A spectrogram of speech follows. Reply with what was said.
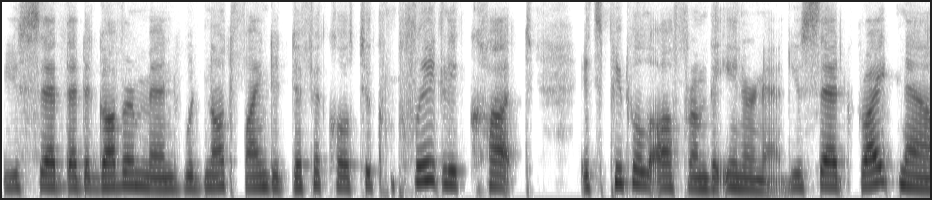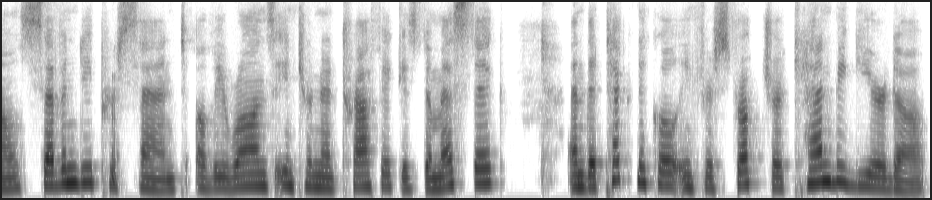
you said that the government would not find it difficult to completely cut its people off from the internet. You said right now, 70% of Iran's internet traffic is domestic and the technical infrastructure can be geared up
